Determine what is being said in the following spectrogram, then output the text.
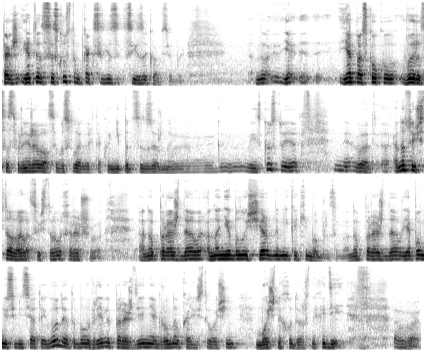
так же, это с искусством, как с, с языком все будет. Но я, я, поскольку вырос и сформировался в условиях такой неподцензурного э, искусства, я, вот, оно существовало, существовало хорошо оно порождало, оно не было ущербным никаким образом. Оно порождало, я помню 70-е годы, это было время порождения огромного количества очень мощных художественных идей. Вот.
